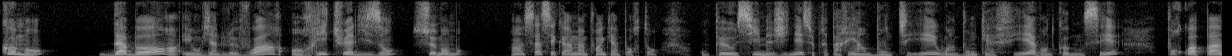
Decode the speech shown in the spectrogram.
comment D'abord, et on vient de le voir, en ritualisant ce moment? Hein, ça, c'est quand même un point qui est important. On peut aussi imaginer se préparer un bon thé ou un bon café avant de commencer. Pourquoi pas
